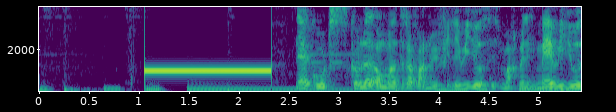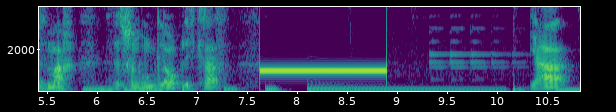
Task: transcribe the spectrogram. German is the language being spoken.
Na gut, es kommt halt auch mal darauf an, wie viele Videos ich mache. Wenn ich mehr Videos mache, ist schon unglaublich krass. Ja,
